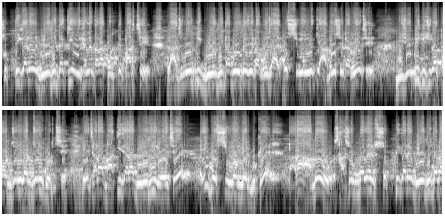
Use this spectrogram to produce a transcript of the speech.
সত্যিকারের বিরোধিতা কি এখানে তারা করতে পারছে? রাজনৈতিক বিরোধিতা বলতে যেটা বোঝায়, পশ্চিমবঙ্গে কি আদৌ সেটা রয়েছে? বিজেপি কিছুটা তর্জন গর্জন করছে। এছাড়া বাকি যারা বিরোধী রয়েছে এই পশ্চিমবঙ্গের বুকে, তারা আদৌ শাসক দলের সত্যিকারের বিরোধিতাটা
